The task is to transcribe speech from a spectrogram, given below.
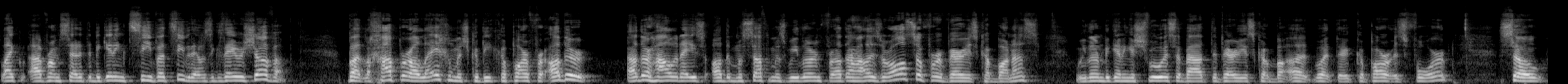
like Avram said at the beginning, tziva tziva. That was Gzeira Shava. But lachaper aleichem, which could be kapar for other other holidays, other musafim as we learned for other holidays, are also for various karbanas. We learned beginning of Shavuos about the various uh, what the kapara is for. So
